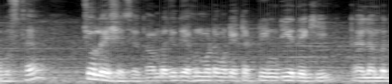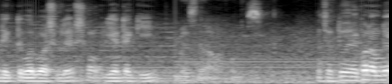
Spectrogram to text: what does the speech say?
অবস্থায় চলে এসেছে। তো আমরা যদি এখন মোটামুটি একটা প্রিন্ট দিয়ে দেখি, তাহলে আমরা দেখতে পারব আসলে ইয়েটা কী। আচ্ছা তো এখন আমরা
